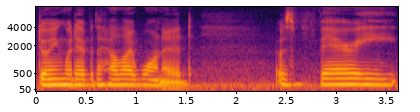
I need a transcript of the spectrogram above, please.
doing whatever the hell I wanted. It was very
